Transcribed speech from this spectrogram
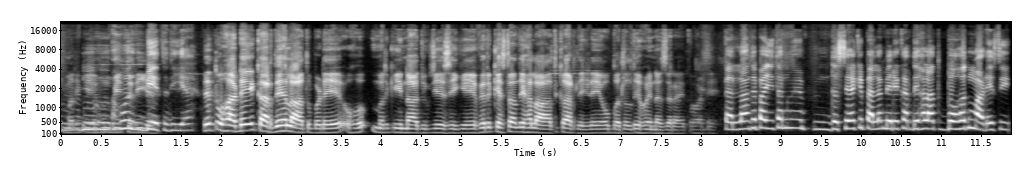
ਮਤਲਬ ਕਿ ਹੁਣ ਹੁਣ ਬੀਤਦੀ ਹੈ। ਬੀਤਦੀ ਆ ਤੇ ਤੁਹਾਡੇ ਘਰ ਦੇ ਹਾਲਾਤ ਬੜੇ ਉਹ ਮਤਲਬ ਕਿ ਨਾਜ਼ੁਕ ਜੇ ਸੀਗੇ। ਫਿਰ ਕਿਸ ਤਰ੍ਹਾਂ ਦੇ ਹਾਲਾਤ ਘਰ ਦੇ ਜਿਹੜੇ ਉਹ ਬਦਲਦੇ ਹੋਏ ਨਜ਼ਰ ਆਏ ਤੁਹਾਡੇ? ਪਹਿਲਾਂ ਤੇ ਭਾਜੀ ਤੁਹਾਨੂੰ ਮੈਂ ਦੱਸਿਆ ਕਿ ਪਹਿਲਾਂ ਮੇਰੇ ਘਰ ਦੇ ਹਾਲਾਤ ਬਹੁਤ ਮਾੜੇ ਸੀ।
